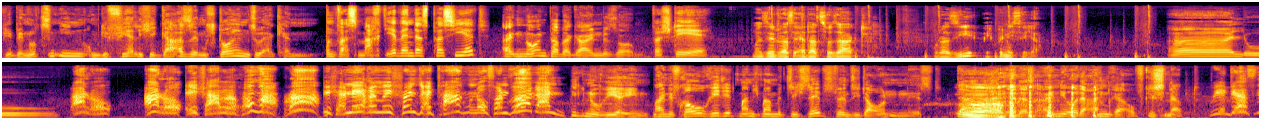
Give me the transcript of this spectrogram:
Wir benutzen ihn, um gefährliche Gase im Stollen zu erkennen. Und was macht ihr, wenn das passiert? Einen neuen Papageien besorgen. Verstehe. Mal sehen, was er dazu sagt. Oder sie? Ich bin nicht sicher. Hallo. Hallo, hallo, ich habe Hunger. Ich ernähre mich schon seit Tagen nur von Würmern. Ignorier ihn. Meine Frau redet manchmal mit sich selbst, wenn sie da unten ist. Da Oh. hat er das eine oder andere aufgeschnappt. Wir dürfen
